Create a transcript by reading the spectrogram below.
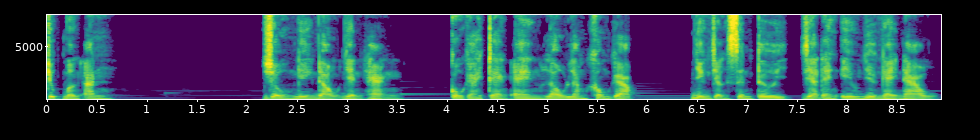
Chúc mừng anh. Joe nghiêng đầu nhìn Hàng, cô gái Tràng An lâu lắm không gặp, nhưng vẫn xinh tươi và đáng yêu như ngày nào.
